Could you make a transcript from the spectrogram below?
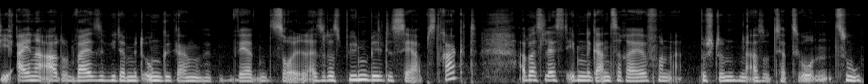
die eine Art und Weise, wie damit umgegangen werden soll. Also das Bühnenbild ist sehr abstrakt, aber es lässt eben eine ganze Reihe von bestimmten Assoziationen zu.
